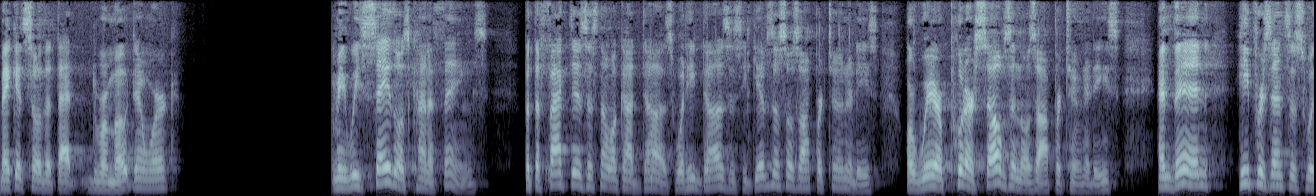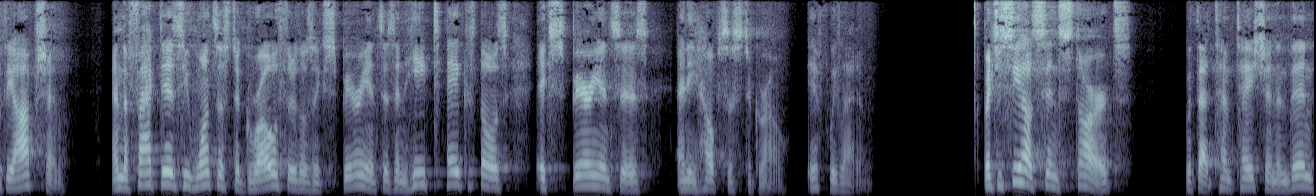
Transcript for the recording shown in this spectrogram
make it so that that remote didn't work? I mean, we say those kind of things, but the fact is, that's not what God does. What he does is he gives us those opportunities, or we're put ourselves in those opportunities, and then he presents us with the option. And the fact is, he wants us to grow through those experiences, and he takes those experiences and he helps us to grow if we let him. But you see how sin starts with that temptation. And then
